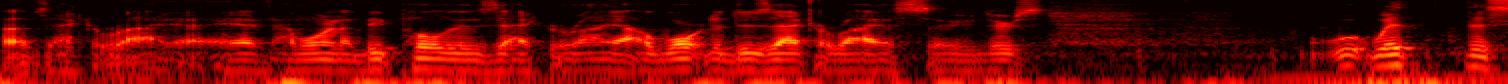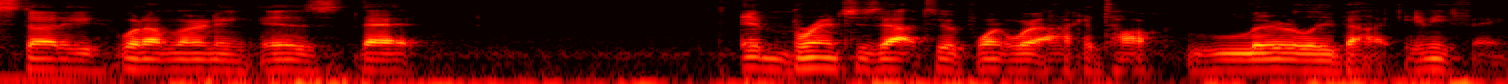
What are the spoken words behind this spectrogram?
of Zechariah. And I want to be pulling Zechariah. I want to do Zechariah soon. There's with this study, what I'm learning is that it branches out to a point where I could talk literally about anything.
